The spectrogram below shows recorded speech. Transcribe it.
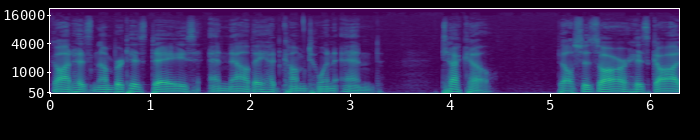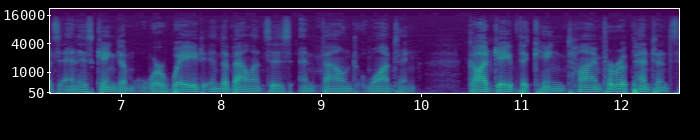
God has numbered his days, and now they had come to an end. Tekel. Belshazzar, his gods, and his kingdom were weighed in the balances and found wanting. God gave the king time for repentance,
